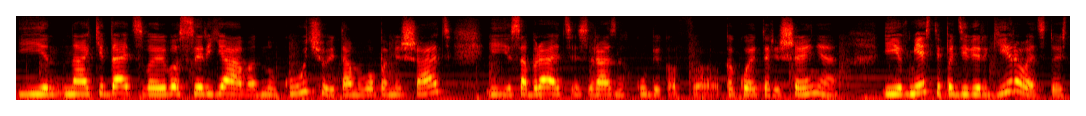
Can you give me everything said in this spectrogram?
и накидать своего сырья в одну кучу и там его помешать и собрать из разных кубиков э, какое-то решение и вместе подивергировать, то есть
